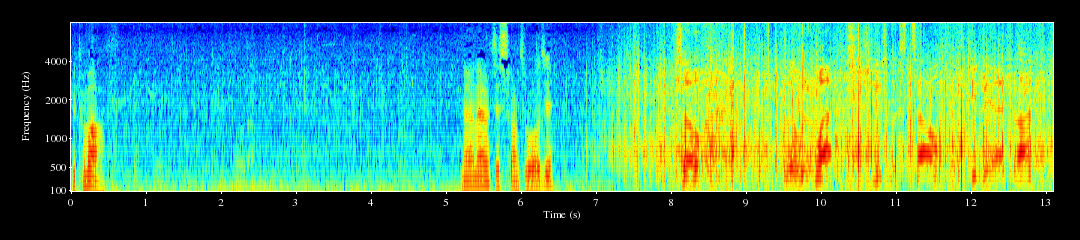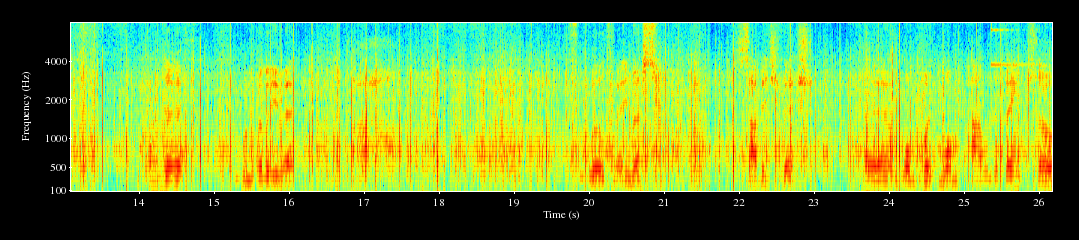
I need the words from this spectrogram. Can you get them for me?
They come off? No, no, just swam towards you. So, a little bit wet, just using this towel to keep my hair dry. And uh, you wouldn't believe it, it's the world famous savage fish. Uh, 1.1 pound I think, so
